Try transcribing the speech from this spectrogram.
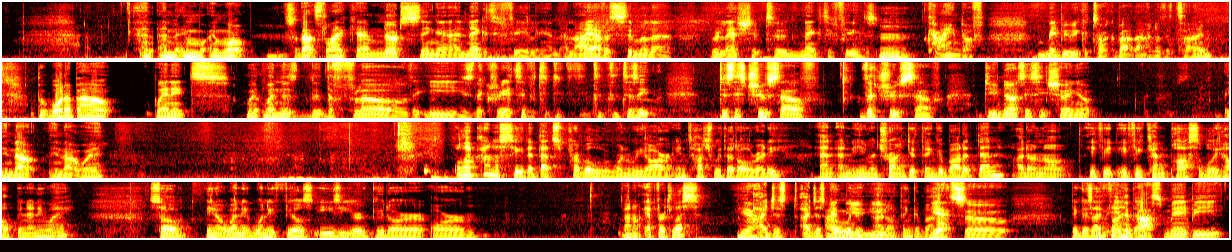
And, and in, in what? So that's like um, noticing a, a negative feeling, and, and I have a similar relationship to negative feelings, Mm. kind of. Maybe we could talk about that another time. But what about when it's when, when there's the, the flow, the ease, the creativity? d- d- d- Does it? Does this true self, the true self? Do you notice it showing up in that in that way? Well, I kind of see that that's probably when we are in touch with it already, and, and even trying to think about it. Then I don't know if it if it can possibly help in any way. So you know when it when it feels easy or good or or I don't know effortless, Yeah. I just I just go And with you- it. I don't think about yeah, it Yeah, so because I in, find in the that past maybe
